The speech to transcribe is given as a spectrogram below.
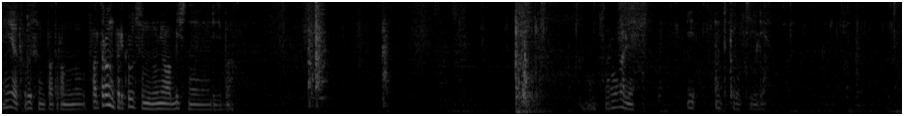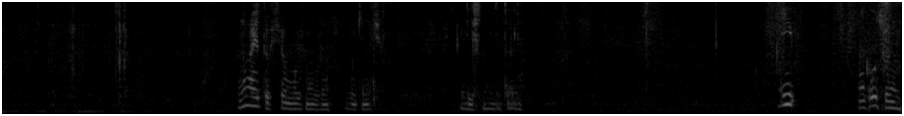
И откручиваем патрон. Ну, патрон прикручен, у него обычная резьба. Сорвали и открутили. Ну а это все можно уже выкинуть. Лишние детали. И накручиваем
